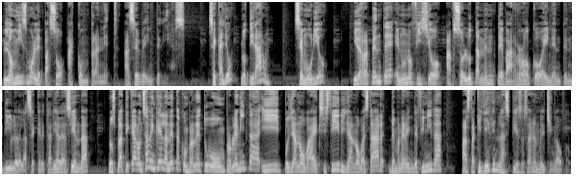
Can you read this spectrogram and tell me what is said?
lo mismo le pasó a Compranet hace 20 días. Se cayó, lo tiraron, se murió. Y de repente, en un oficio absolutamente barroco e inentendible de la Secretaría de Hacienda, nos platicaron, ¿saben qué? La neta Compranet tuvo un problemita y pues ya no va a existir y ya no va a estar de manera indefinida hasta que lleguen las piezas. Háganme el chingado favor.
